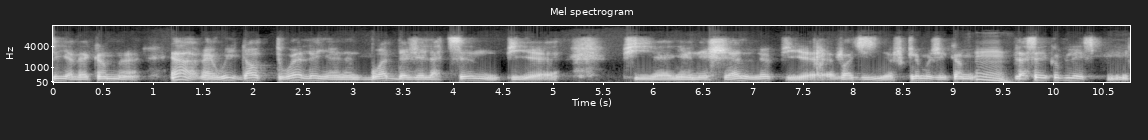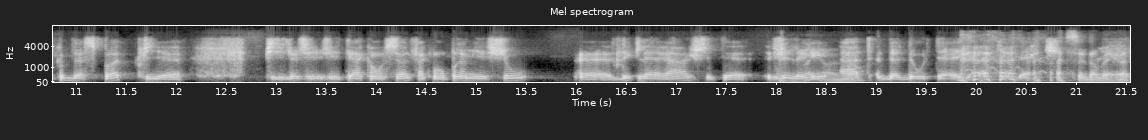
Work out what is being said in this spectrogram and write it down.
il y avait comme, euh, ah, ben oui, garde-toi, là, il y a une, boîte de gélatine, puis, euh, puis il y a une échelle, là, puis vas-y. Là, moi, j'ai comme hmm. placé une couple, une couple, de spots, puis, puis là, j'ai été à console, fait que mon premier show, euh, d'éclairage, c'était Villeray at de d'Auteuil à Québec. c'est dommage.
